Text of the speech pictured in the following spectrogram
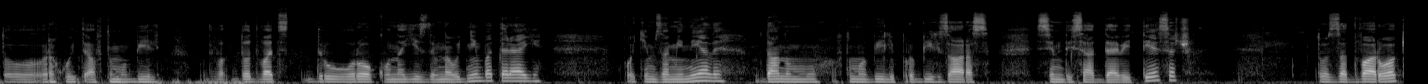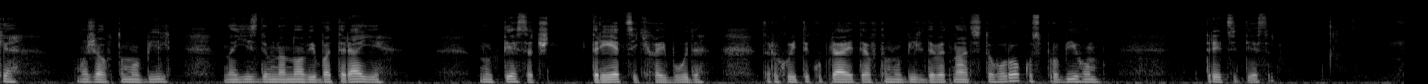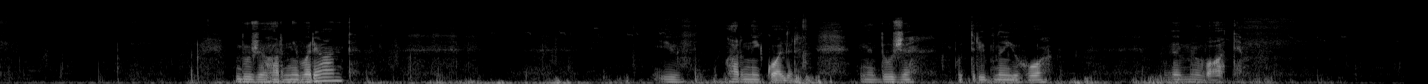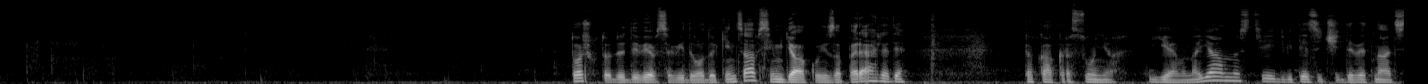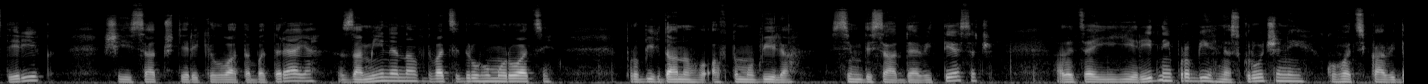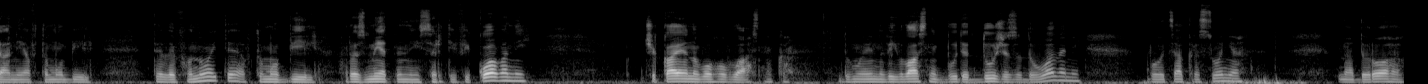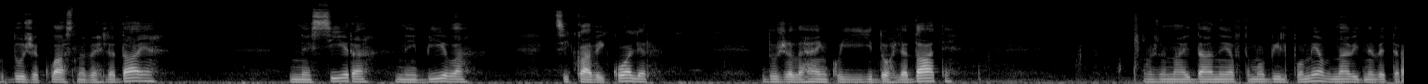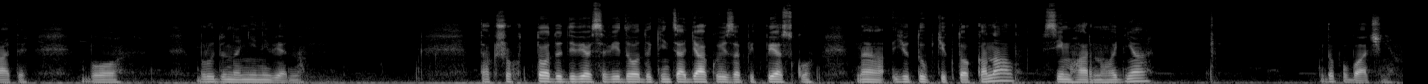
То рахуйте автомобіль до 22-го року наїздив на одній батареї, потім замінили. В даному автомобілі пробіг зараз 79 тисяч. То за два роки може автомобіль наїздив на нові батареї. Ну, тисяч 30 хай буде. То рахуйте, купляєте автомобіль 19-го року з пробігом 30 тисяч. Дуже гарний варіант. І гарний колір. Не дуже потрібно його вимивати. Тож, хто додивився відео до кінця, всім дякую за перегляди. Така красуня є в наявності. 2019 рік. 64 кВт батарея. Замінена в 2022 році. Пробіг даного автомобіля 79 тисяч. Але це її рідний пробіг, не скручений. Кого цікавий даний автомобіль, телефонуйте. Автомобіль розмитнений, сертифікований. Чекає нового власника. Думаю, новий власник буде дуже задоволений, бо ця красуня на дорогах дуже класно виглядає. Не сіра, не біла, цікавий колір. Дуже легенько її доглядати. Можна навіть даний автомобіль помив, навіть не витирати, бо бруду на ній не видно. Так що, хто додивився відео до кінця, дякую за підписку на YouTube TikTok канал. Всім гарного дня. До побачення.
